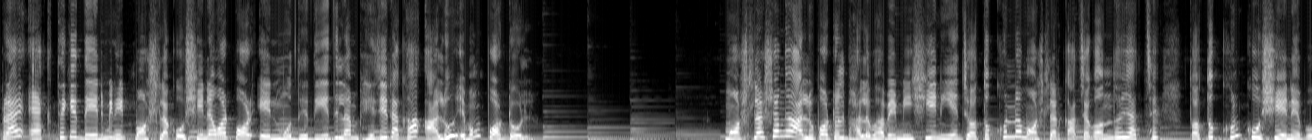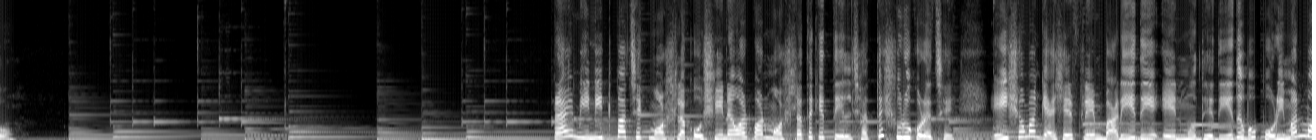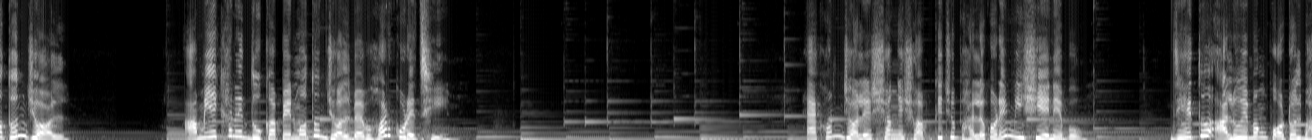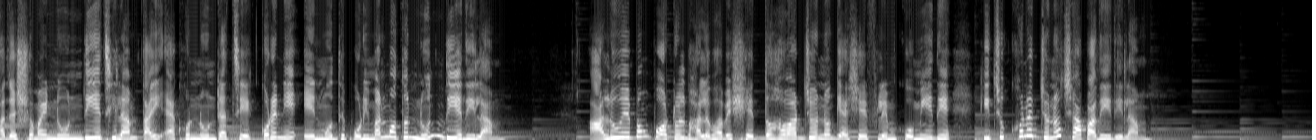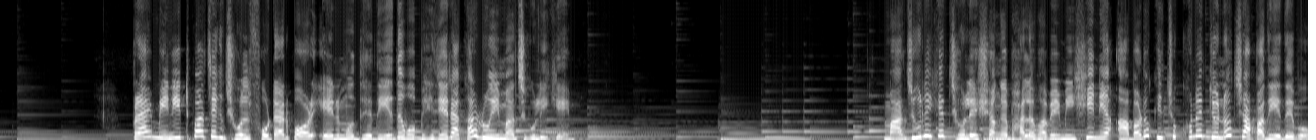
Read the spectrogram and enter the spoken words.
প্রায় এক থেকে দেড় মিনিট মশলা কষিয়ে নেওয়ার পর এর মধ্যে দিয়ে দিলাম ভেজে রাখা আলু এবং পটল। মশলার সঙ্গে আলু পটল ভালোভাবে মিশিয়ে নিয়ে যতক্ষণ না মশলার কাঁচা গন্ধ যাচ্ছে ততক্ষণ কষিয়ে নেব। প্রায় মিনিট পাঁচেক মশলা কষিয়ে নেওয়ার পর মশলা থেকে তেল ছাড়তে শুরু করেছে। এই সময় গ্যাসের ফ্লেম বাড়িয়ে দিয়ে এর মধ্যে দিয়ে দেবো পরিমাণ মতন জল। আমি এখানে দু কাপের মতন জল ব্যবহার করেছি। এখন জলের সঙ্গে সব কিছু ভালো করে মিশিয়ে নেব। যেহেতু আলু এবং পটল ভাজার সময় নুন দিয়েছিলাম, তাই এখন নুনটা চেক করে নিয়ে এর মধ্যে পরিমাণ মতন নুন দিয়ে দিলাম। আলু এবং পটল ভালোভাবে সেদ্ধ হওয়ার জন্য গ্যাসের ফ্লেম কমিয়ে দিয়ে কিছুক্ষণের জন্য চাপা দিয়ে দিলাম। প্রায় মিনিট পাঁচেক ঝোল ফোটার পর এর মধ্যে দিয়ে দেবো ভেজে রাখা রুই মাছগুলিকে। মাছগুলিকে ঝোলের সঙ্গে ভালোভাবে মিশিয়ে নিয়ে আবারও কিছুক্ষণের জন্য চাপা দিয়ে দেব।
